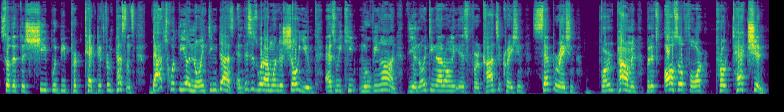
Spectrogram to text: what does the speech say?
so that the sheep would be protected from pestilence. That's what the anointing does. And this is what I want to show you as we keep moving moving on. The anointing not only is for consecration, separation, for empowerment, but it's also for protection.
